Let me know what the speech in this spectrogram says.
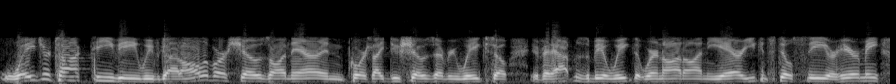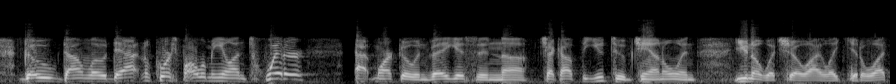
Wager Talk TV. We've got all of our shows on there, and of course, I do shows every week. So if it happens to be a week that we're not on the air, you can still see or hear me. Go download that, and of course, follow me on Twitter at Marco in Vegas and uh, check out the YouTube channel. And you know what show I like you to watch.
